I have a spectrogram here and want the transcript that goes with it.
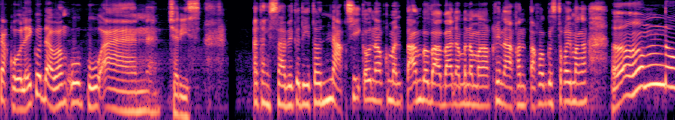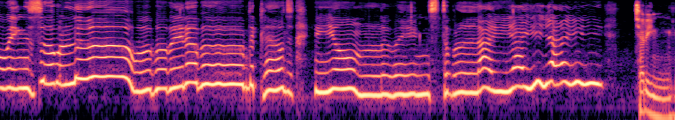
kakulay ko daw ang upuan. Charis. At ang sabi ko dito, Nakshi, ikaw na kumanta. Ang bababa naman ng mga kinakanta ko. Gusto ko yung mga On the wings of love, above and above the clouds, the only wings to fly. Charing.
